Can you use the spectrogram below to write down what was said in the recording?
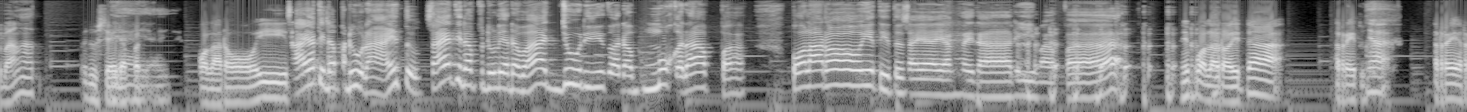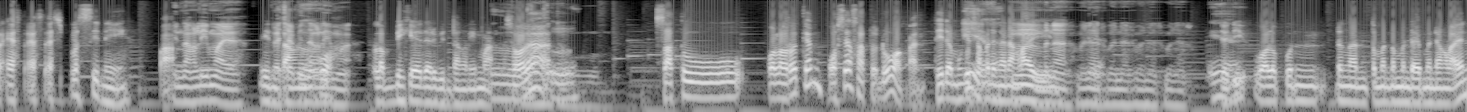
banget. aduh saya Iya, dapat iya, iya. Polaroid Saya tidak peduli. Nah itu, saya tidak peduli ada baju di situ, ada muk, ada apa. Polaroid itu saya yang saya cari, Bapak. ini polaroidnya rate-nya rare SSS plus ini pak Bintang 5 ya. Bintang, bintang wah, 5. lebih kayak dari bintang 5 Tuh, soalnya waduh. satu polaroid kan posnya satu doang kan tidak mungkin Iya. sama dengan yang Hmm, lain benar benar benar benar benar. Iya. jadi walaupun dengan teman-teman diamond yang lain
